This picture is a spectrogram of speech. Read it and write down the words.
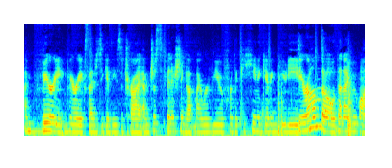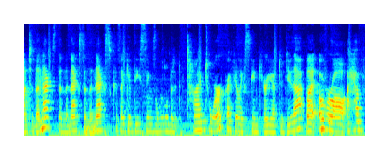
I'm very, very excited to give these a try. I'm just finishing up my review for the Kahina Giving Beauty Serum. So then I move on to the next and the next and the next because I give these things a little bit of time to work. I feel like skincare, you have to do that. But overall, I have,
